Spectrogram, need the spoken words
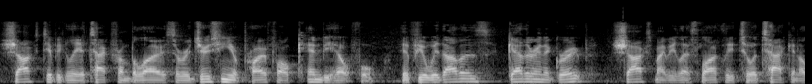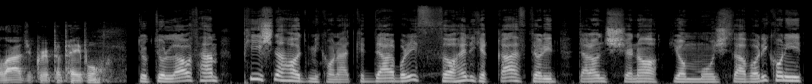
Sharks typically attack from below, so reducing your profile can be helpful. If you're with others, gather in a group. Sharks may be less likely to attack in a larger group of people. دکتر لاوس هم پیشنهاد می کند که درباره ساحلی که قصد دارید در آن شنا یا موج سواری کنید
